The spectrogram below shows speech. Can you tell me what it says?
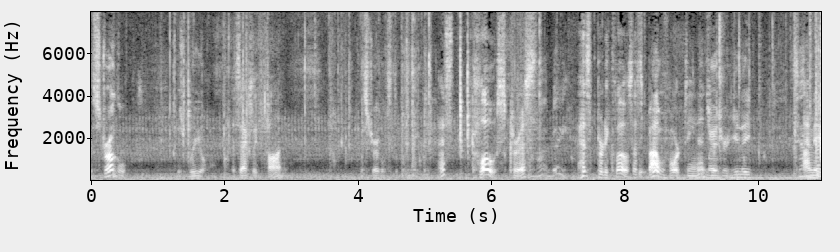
The struggle is real. It's actually fun. The struggle's the point. That's close, Chris. It might be. That's pretty close. That's about We'll- 14 We'll inches. measure it. You need. I need.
